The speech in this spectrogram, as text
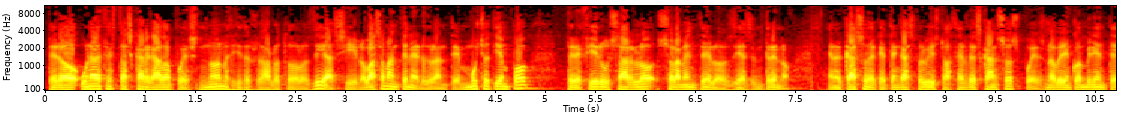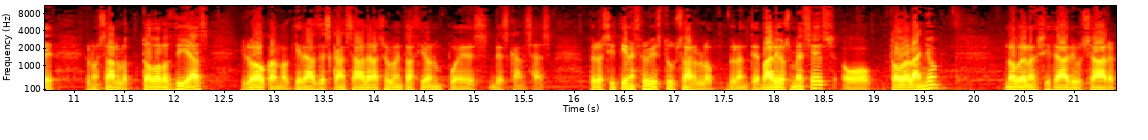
pero una vez estás cargado, pues no necesitas usarlo todos los días. Si lo vas a mantener durante mucho tiempo, prefiero usarlo solamente los días de entreno. En el caso de que tengas previsto hacer descansos, pues no veo inconveniente en usarlo todos los días y luego cuando quieras descansar de la suplementación, pues descansas. Pero si tienes previsto usarlo durante varios meses o todo el año, no veo necesidad de usar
